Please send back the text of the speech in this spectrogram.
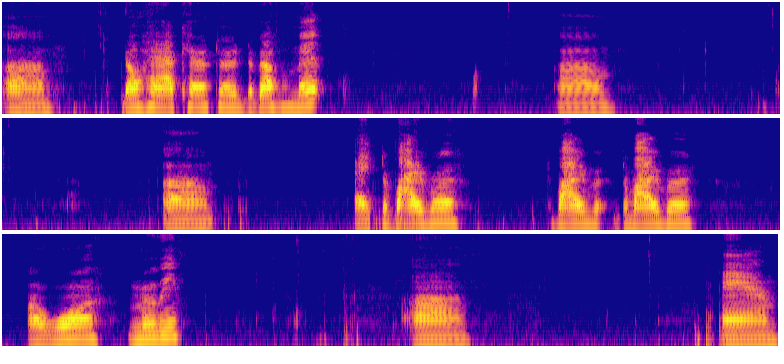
Um, don't have character development. Um, um, a survivor, survivor, survivor, a war movie. Um, and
